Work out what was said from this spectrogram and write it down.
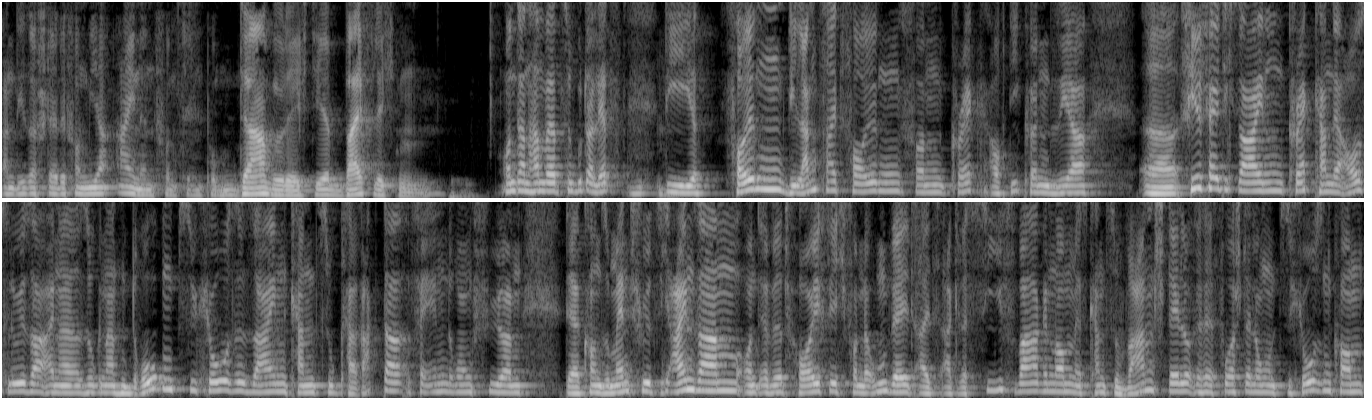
an dieser Stelle von mir einen von zehn Punkten. Da würde ich dir beipflichten. Und dann haben wir zu guter Letzt die Folgen, die Langzeitfolgen von Crack. Auch die können sehr äh, vielfältig sein. Crack kann der Auslöser einer sogenannten Drogenpsychose sein, kann zu Charakterveränderungen führen. Der Konsument fühlt sich einsam und er wird häufig von der Umwelt als aggressiv wahrgenommen. Es kann zu Wahnvorstellungen und Psychosen kommen,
